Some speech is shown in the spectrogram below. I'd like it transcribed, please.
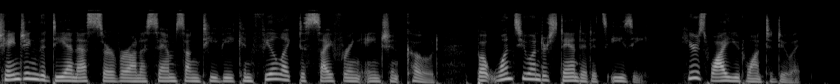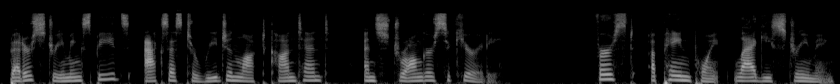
Changing the DNS server on a Samsung TV can feel like deciphering ancient code, but once you understand it, it's easy. Here's why you'd want to do it better streaming speeds, access to region locked content, and stronger security. First, a pain point laggy streaming.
